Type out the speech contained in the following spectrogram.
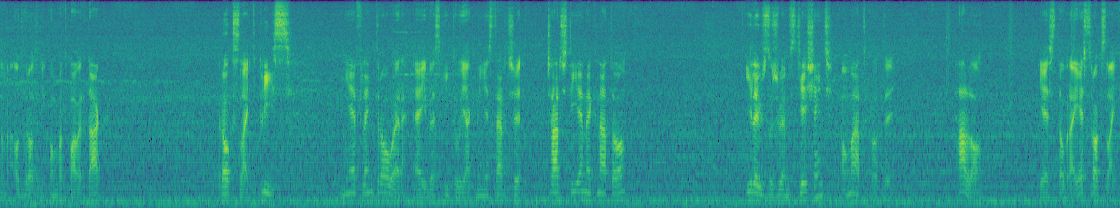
Dobra, odwrotnie, Combat Power, tak? Rock Slide, please. Nie Flamethrower. Ej, bez kitu, jak mi nie starczy charge TM-ek na to. Ile już zużyłem? Z 10? O matko, ty. Halo. Jest, dobra, jest Rock Slide.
